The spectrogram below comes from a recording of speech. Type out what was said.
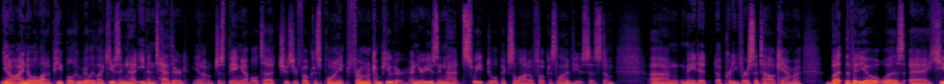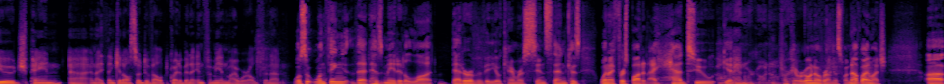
you know, I know a lot of people who really like using that even tethered, you know, just being able to choose your focus point from a computer and you're using that sweet dual pixel autofocus live view system. Um, made it a pretty versatile camera, but the video was a huge pain. Uh, and I think it also developed quite a bit of infamy in my world for that. Well, so one thing that has made it a lot better of a video camera since then, because when I first bought it, I had to get. Man, we're going over. Okay, we're going over on this one, not by much. Uh,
